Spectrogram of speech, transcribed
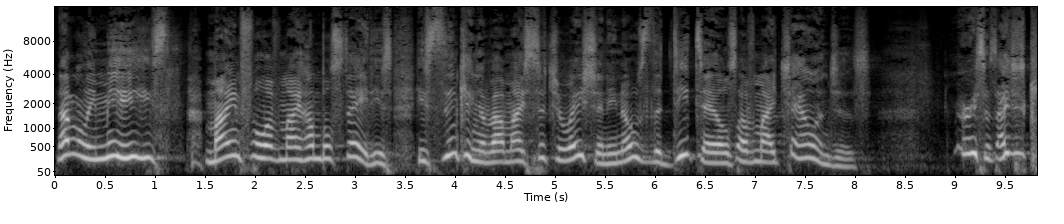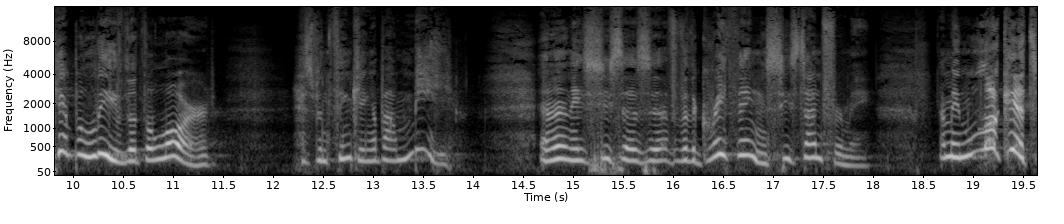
Not only me, he's mindful of my humble state. He's, he's thinking about my situation. He knows the details of my challenges. Mary says, I just can't believe that the Lord has been thinking about me. And then he, she says, uh, For the great things he's done for me. I mean, look at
